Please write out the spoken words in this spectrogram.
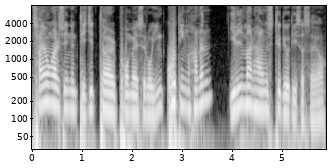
사용할 수 있는 디지털 포맷으로 인코딩하는 일만 하는 스튜디오도 있었어요.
